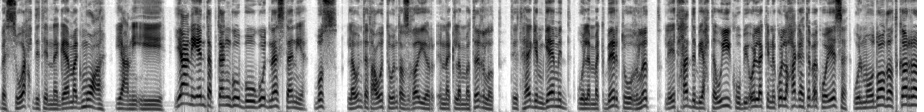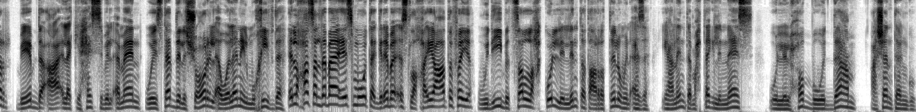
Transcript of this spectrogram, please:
بس وحدة النجاة مجموعة. يعني إيه؟ يعني أنت بتنجو بوجود ناس تانية. بص لو أنت اتعودت وأنت صغير إنك لما تغلط تتهاجم جامد ولما كبرت وغلطت لقيت حد بيحتويك وبيقولك إن كل حاجة هتبقى كويسة والموضوع ده اتكرر بيبدأ عقلك يحس بالأمان ويستبدل الشعور الأولاني المخيف ده. اللي حصل ده بقى اسمه تجربة إصلاحية عاطفية ودي بتصلح كل اللي أنت تعرضت له من أذى. يعني أنت محتاج للناس وللحب والدعم عشان تنجو.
